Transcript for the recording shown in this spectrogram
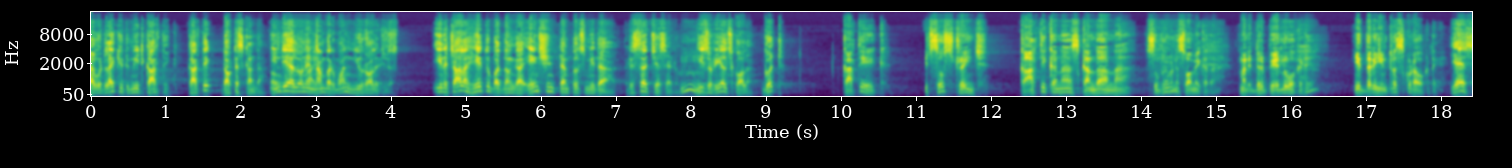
I would like you to meet Karthik Karthik doctor Skanda ఇండియాలోనే నంబర్ వన్ న్యూరాలజిస్ట్ ఈయన చాలా హేతుబద్ధంగా ఏన్షియంట్ టెంపుల్స్ మీద రీసెర్చ్ చేశాడు. Is real scholar good Karthik it's so strange Karthik అన్న స్కంద అన్న సుబ్రహ్మణ్య స్వామి కదా. మన ఇద్దరి పేర్లు ఒకటే ఇద్దరి ఇంట్రెస్ట్ కూడా ఒకటే. ఎస్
